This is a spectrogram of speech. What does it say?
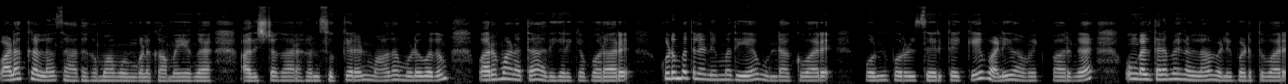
வழக்கெல்லாம் சாதகமாக உங்களுக்கு அமையுங்க. அதிர்ஷ்டகாரகன் சுக்கிரன் மாதம் முழுவதும் வருமானத்தை அதிகரிக்க போகிறாரு குடும்பத்தில் நிம்மதியை உண்டாக்குவார். பொன் பொருள் சேர்க்கைக்கு வழி அமைப்பாருங்க. உங்கள் திறமைகள்லாம் வெளிப்படுத்துவார்.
